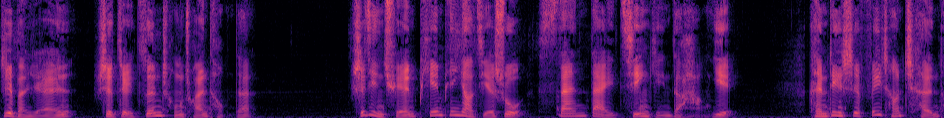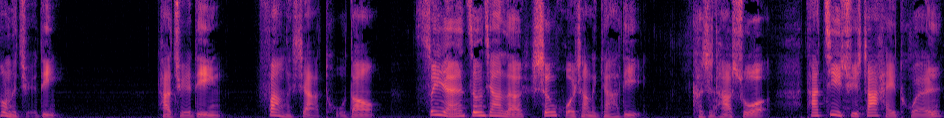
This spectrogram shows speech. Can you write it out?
日本人是最尊崇传统的。石井泉偏偏要结束三代经营的行业，肯定是非常沉痛的决定。他决定放下屠刀，虽然增加了生活上的压力，可是他说他继续杀海豚，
